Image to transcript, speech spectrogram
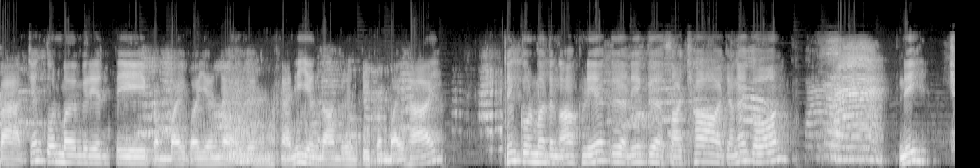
បាទអញ្ចឹងកូនមើលមេរៀនទី8របស់យើងដែរយើងថ្ងៃនេះយើងដល់មេរៀនទី8ហើយអញ្ចឹងកូនមើលទាំងអស់គ្នាគឺអានេះគឺអក្សរឆអញ្ចឹងហើយកូននេះឆ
